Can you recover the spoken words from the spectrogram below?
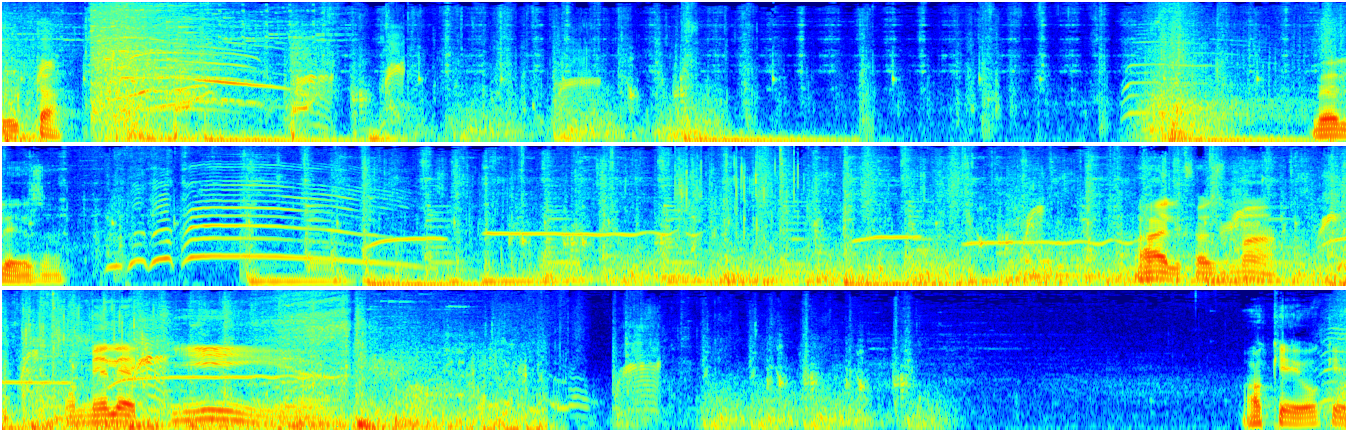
Eita. Beleza. Ah, ele faz uma, uma melequinha. Ok, ok.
